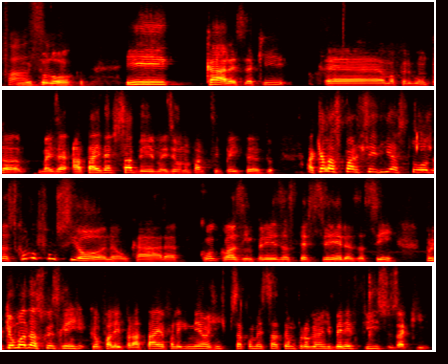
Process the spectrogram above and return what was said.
Fácil. Muito louco. E, cara, esse daqui é uma pergunta, mas é, a Thay deve saber, mas eu não participei tanto. Aquelas parcerias todas, como funcionam, cara, com, com as empresas terceiras, assim? Porque uma das coisas que, gente, que eu falei para a Thay, eu falei, meu, a gente precisa começar a ter um programa de benefícios aqui.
